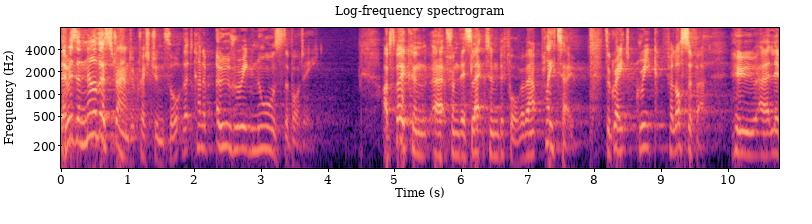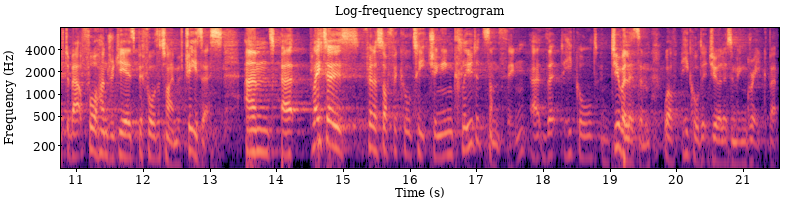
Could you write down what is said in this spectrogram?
there is another strand of Christian thought that kind of over ignores the body. I've spoken uh, from this lectern before about Plato, the great Greek philosopher who uh, lived about 400 years before the time of Jesus. And uh, Plato's philosophical teaching included something uh, that he called dualism. Well, he called it dualism in Greek, but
